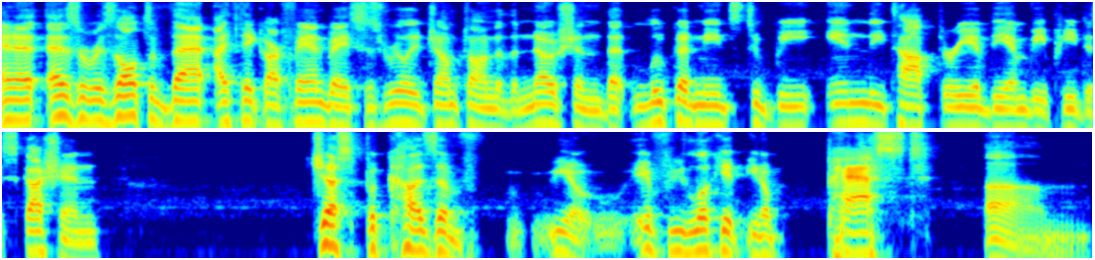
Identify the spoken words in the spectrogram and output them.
And as a result of that, I think our fan base has really jumped onto the notion that Luka needs to be in the top three of the MVP discussion just because of, you know, if you look at, you know, past um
